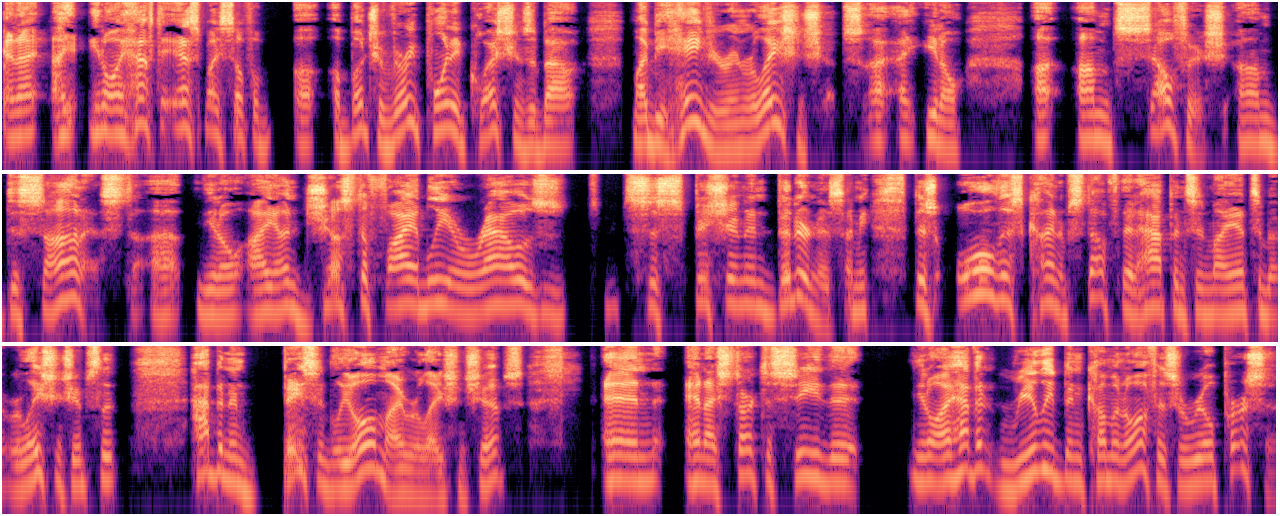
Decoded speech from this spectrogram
and I, I, you know, I have to ask myself a, a, a bunch of very pointed questions about my behavior in relationships. I, I you know, uh, I'm selfish. I'm dishonest. Uh, you know, I unjustifiably arouse suspicion and bitterness. I mean, there's all this kind of stuff that happens in my intimate relationships that happen in basically all my relationships. And, and I start to see that, you know, I haven't really been coming off as a real person.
